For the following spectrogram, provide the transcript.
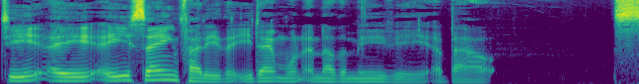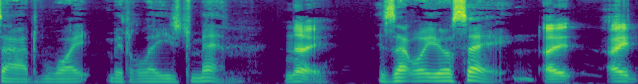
Do you, are, are you saying, Paddy, that you don't want another movie about sad white middle-aged men? No. Is that what you're saying? I I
